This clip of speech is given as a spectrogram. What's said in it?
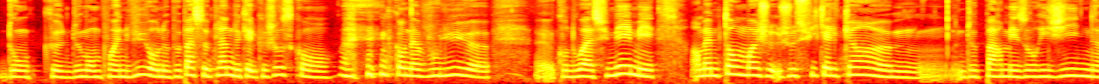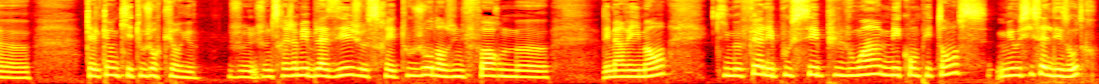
Donc, euh, de mon point de vue, on ne peut pas se plaindre de quelque chose qu'on a voulu, euh, euh, qu'on doit assumer. Mais en même temps, moi, je, suis quelqu'un, euh, de par mes origines, euh, quelqu'un qui est toujours curieux. Je, je ne serai jamais blasé, je serai toujours dans une forme euh, d'émerveillement qui me fait aller pousser plus loin mes compétences, mais aussi celles des autres.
